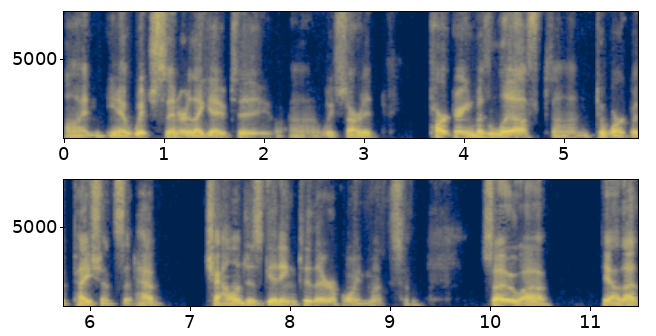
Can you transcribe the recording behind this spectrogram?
on you know which center they go to. Uh, we've started partnering with Lyft um, to work with patients that have challenges getting to their appointments. And so uh, yeah, that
